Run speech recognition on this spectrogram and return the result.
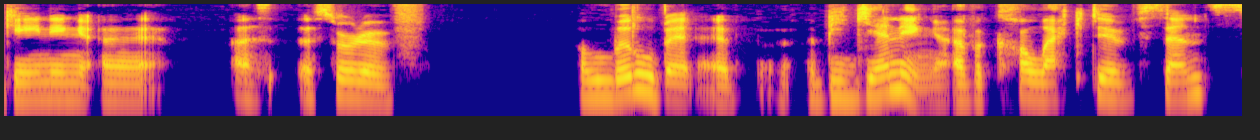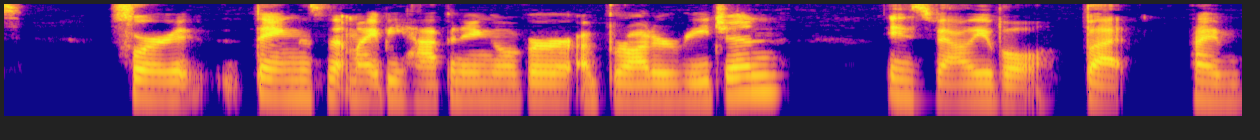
gaining a, a, a, sort of a little bit, a, a beginning of a collective sense for things that might be happening over a broader region is valuable, but I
